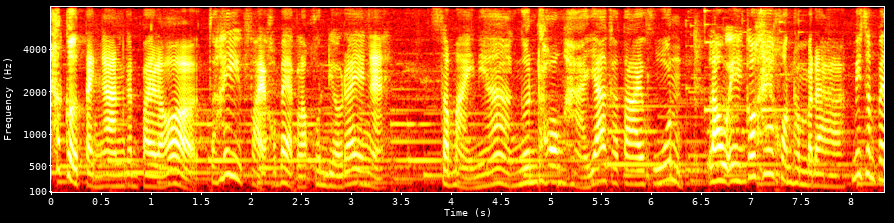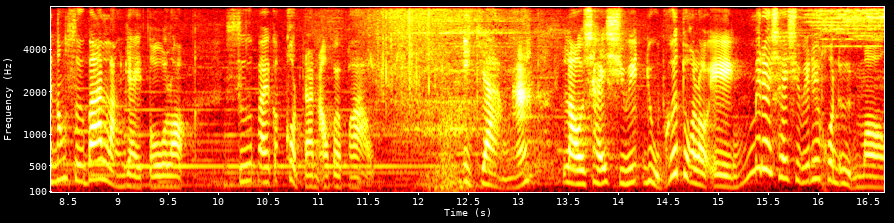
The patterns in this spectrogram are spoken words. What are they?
ถ้าเกิดแต่งงานกันไปแล้วอะ จะให้อีกฝ่ายเขาแบกรับคนเดียวได้ยังไง สมัยเนี้ยเงินทองหายากจะตายคุณ เราเองก็แค่คนธรรมดา ไม่จำเป็นต้องซื้อบ้านหลังใหญ่โตหรอก ซื้อไปก็กดดันเอาเปล่าๆ อีกอย่างนะ เราใช้ชีวิตอยู่เพื่อตัวเราเอง ไม่ได้ใช้ชีวิตให้คนอื่นมอง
